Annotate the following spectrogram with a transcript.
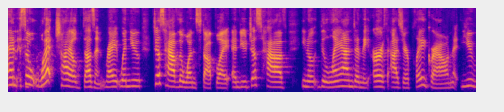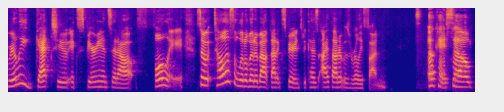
And mm-hmm. so, what child doesn't, right? When you just have the one stoplight and you just have you know the land and the earth as your playground you really get to experience it out fully. So tell us a little bit about that experience because I thought it was really fun. Okay, so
